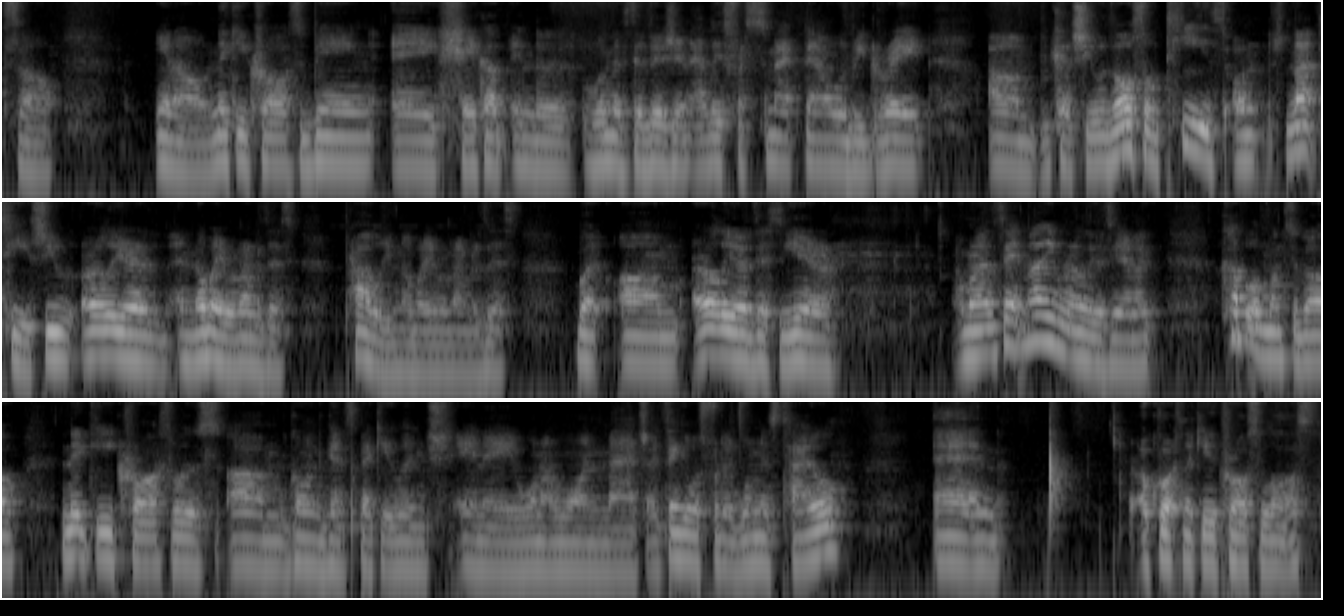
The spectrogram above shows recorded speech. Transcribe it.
so, you know, Nikki Cross being a shakeup in the women's division, at least for SmackDown, would be great. Um, because she was also teased on, not teased, she earlier, and nobody remembers this. Probably nobody remembers this but um, earlier this year, when I say not even earlier this year, like a couple of months ago, Nikki Cross was um, going against Becky Lynch in a one-on-one match. I think it was for the women's title, and of course Nikki Cross lost.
